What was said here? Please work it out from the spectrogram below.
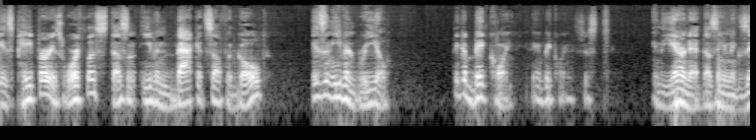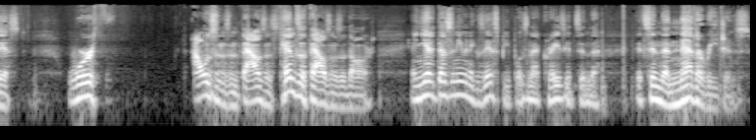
is paper, is worthless, doesn't even back itself with gold, isn't even real. Think of Bitcoin. Think of Bitcoin. It's just in the internet, doesn't even exist. Worth thousands and thousands, tens of thousands of dollars. And yet it doesn't even exist, people. Isn't that crazy? It's in the it's in the nether regions.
